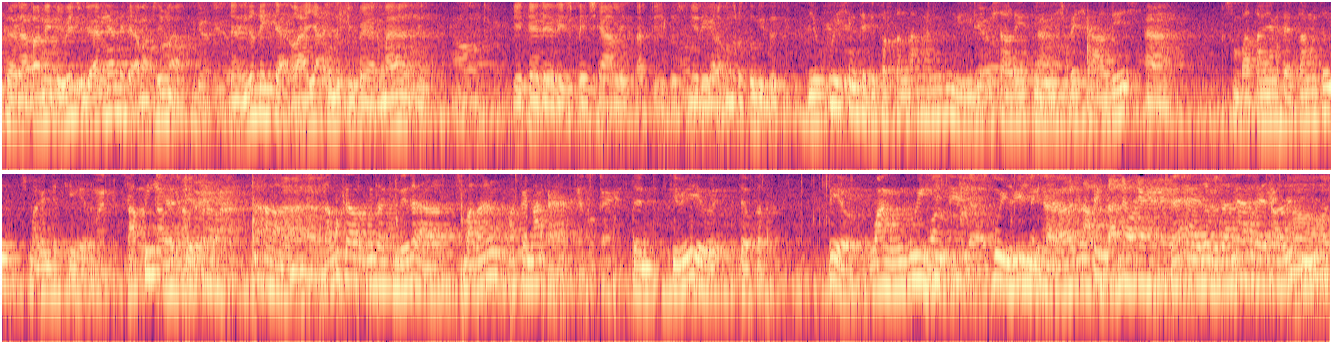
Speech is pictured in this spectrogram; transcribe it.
garapannya Dewi juga kan tidak maksimal Iya, iya. dan itu tidak layak untuk dibayar mahal sih Oh, oke. beda dari spesialis tadi itu sendiri kalau menurutku gitu sih Ya kuwi sing jadi pertentangan kuwi. Iya. Misalnya di Nah. spesialis nah kesempatan yang datang itu semakin kecil. Semakin kecil. Tapi Tapi ada terlarang. Nah, Nah. tapi kalau kita general kesempatan makin akeh. Oke. Dan dhewe yo dapat apa yo uang kuwi. Uang, kuwi sing Cara sambutannya oke. Heeh, sebutannya akeh soalnya Oh, iya.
